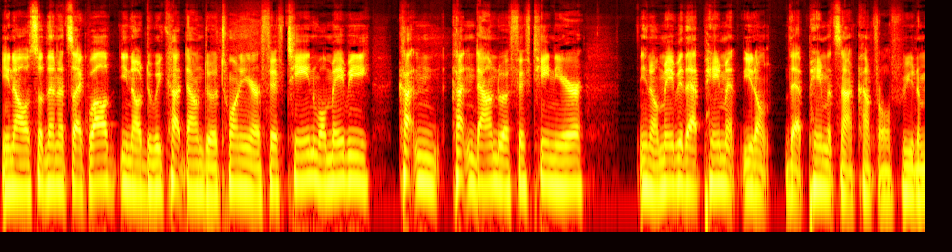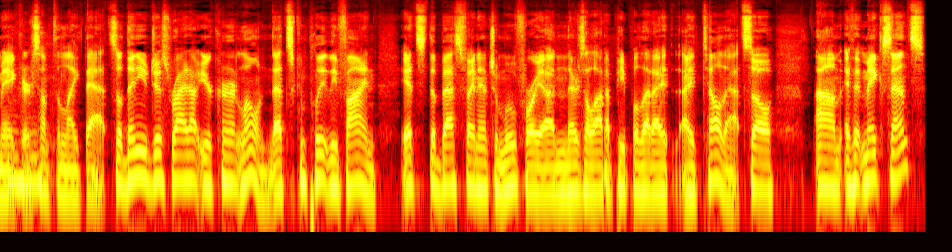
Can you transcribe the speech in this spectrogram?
You know, so then it's like, well, you know, do we cut down to a 20 or a 15? Well, maybe cutting, cutting down to a 15 year, you know, maybe that payment, you don't, that payment's not comfortable for you to make or something like that. So then you just ride out your current loan. That's completely fine. It's the best financial move for you. And there's a lot of people that I, I tell that. So, um, if it makes sense,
